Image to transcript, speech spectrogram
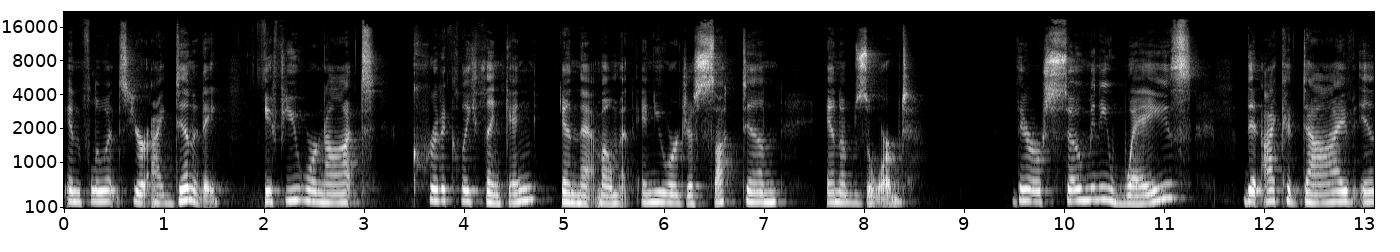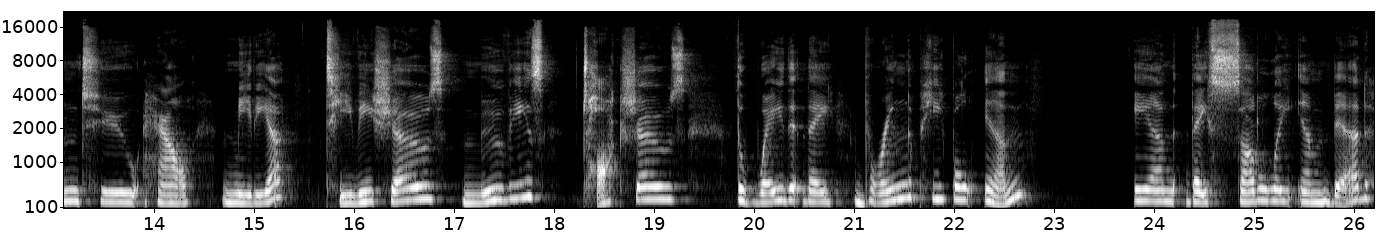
influence your identity if you were not critically thinking in that moment and you are just sucked in and absorbed. There are so many ways that I could dive into how media, TV shows, movies, talk shows, the way that they bring people in and they subtly embed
